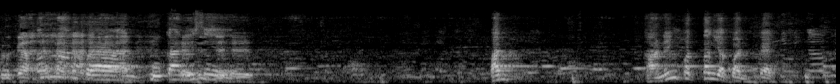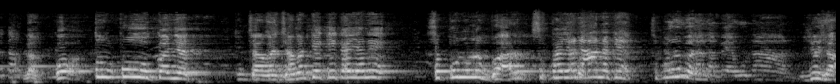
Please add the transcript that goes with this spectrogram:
Bukan. Bukan, bukan isi. Pan, kaning peteng ya pan. Eh, Lah, kok tumpukannya? Jangan-jangan kiki kayak nih 10 lembar supaya ada anak ya. 10 lembar. Sampai ewunan. Iya ya,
